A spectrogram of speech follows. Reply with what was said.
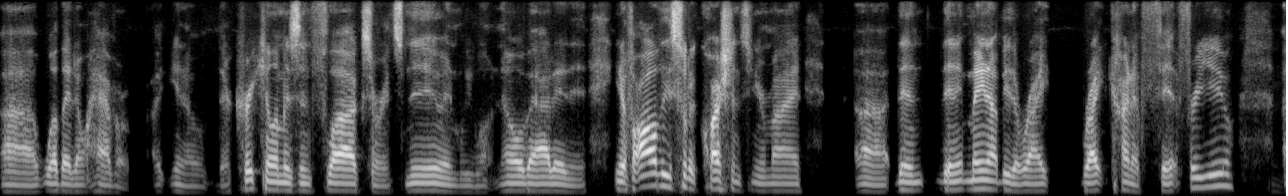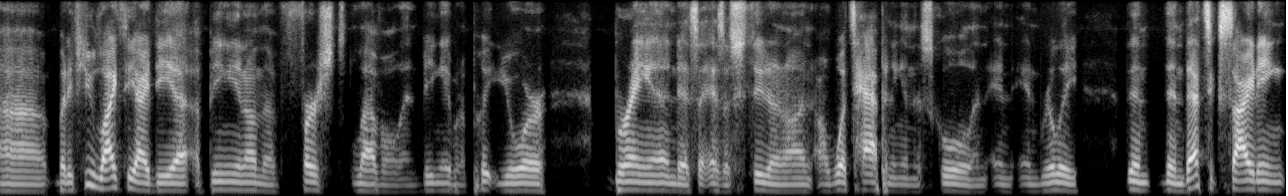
uh, well they don't have a, a, you know their curriculum is in flux or it's new and we won't know about it and you know if all these sort of questions in your mind uh, then then it may not be the right right kind of fit for you uh, but if you like the idea of being in on the first level and being able to put your brand as a, as a student on, on what's happening in the school and, and, and really then then that's exciting.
